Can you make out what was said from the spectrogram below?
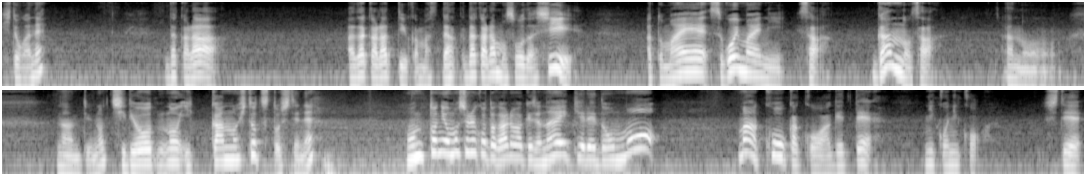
人がね。だからあだからっていうか、まあ、だだからもそうだしあと前すごい前にさがんのさあのなんていうの？治療の一環の一つとしてね本当に面白いことがあるわけじゃないけれどもまあ口角を上げてニコニコして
